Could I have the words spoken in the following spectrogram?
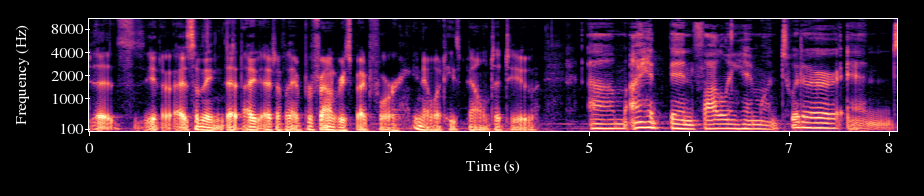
it's you know something that I, I, definitely have profound respect for. You know what he's been able to do. Um, I had been following him on Twitter, and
